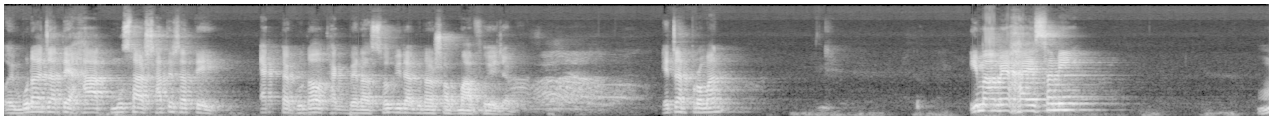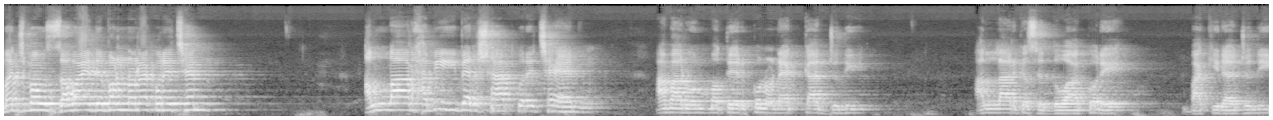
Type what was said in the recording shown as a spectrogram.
ওই মোনাজাতে হাত মুসার সাথে সাথে একটা গুণাও থাকবে না, সগিরা গুণা সব মাফ হয়ে যাবে। এটার প্রমাণ? ইমামে হায়সামি মজমাউ জওয়ায়দে বর্ণনা করেছেন, আল্লাহর হাবিবের সাথ করেছেন, আমার উম্মতের কোন ন্যাক কাজ যদি আল্লাহর কাছে দোয়া করে, বাকিরা যদি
